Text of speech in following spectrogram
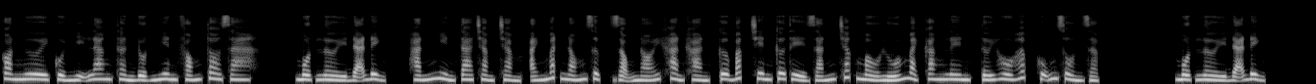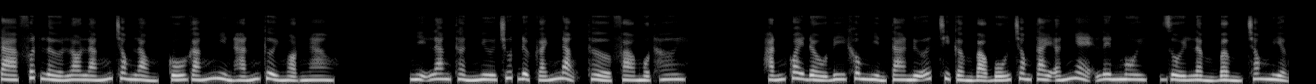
Con ngươi của nhị lang thần đột nhiên phóng to ra. Một lời đã định, hắn nhìn ta chằm chằm, ánh mắt nóng rực, giọng nói khàn khàn, cơ bắp trên cơ thể rắn chắc màu lúa mạch căng lên, tới hô hấp cũng rồn rập. Một lời đã định, ta phớt lờ lo lắng trong lòng, cố gắng nhìn hắn cười ngọt ngào. Nhị lang thần như chút được gánh nặng thở vào một hơi. Hắn quay đầu đi không nhìn ta nữa chỉ cầm bảo bối trong tay ấn nhẹ lên môi, rồi lẩm bẩm trong miệng.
